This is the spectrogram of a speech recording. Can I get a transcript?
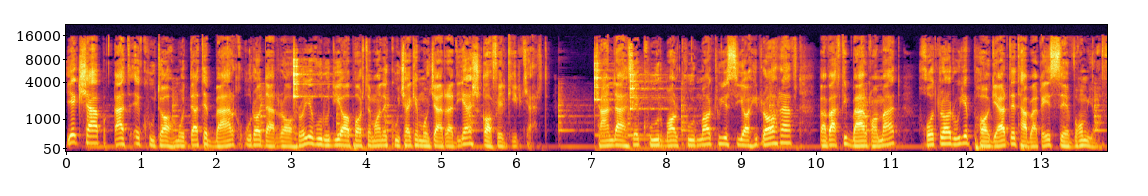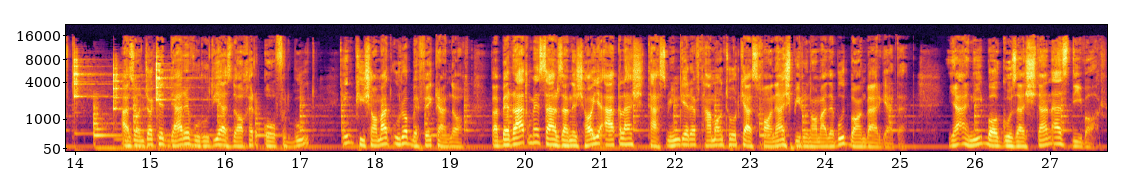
یک شب قطع کوتاه مدت برق او را در راهروی ورودی آپارتمان کوچک مجردیش گیر کرد. چند لحظه کورمار کورمار توی سیاهی راه رفت و وقتی برق آمد خود را روی پاگرد طبقه سوم یافت. از آنجا که در ورودی از داخل قفل بود این پیش آمد او را به فکر انداخت و به رغم سرزنش های عقلش تصمیم گرفت همانطور که از خانهش بیرون آمده بود بان برگردد یعنی با گذشتن از دیوار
